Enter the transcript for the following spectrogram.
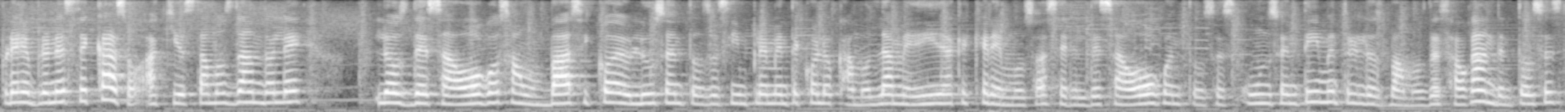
Por ejemplo, en este caso, aquí estamos dándole los desahogos a un básico de blusa, entonces simplemente colocamos la medida que queremos hacer el desahogo, entonces un centímetro y los vamos desahogando. Entonces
